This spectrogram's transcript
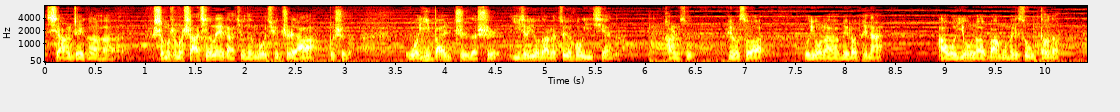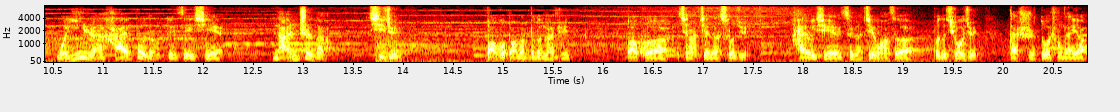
像这个什么什么杀青类的就能够去治疗啊？不是的，我一般指的是已经用到了最后一线的抗生素，比如说我用了美罗培南，啊，我用了万古霉素等等。我依然还不能对这些难治的细菌，包括包曼不动杆菌，包括像艰难梭菌，还有一些这个金黄色波头球菌，但是多重耐药。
